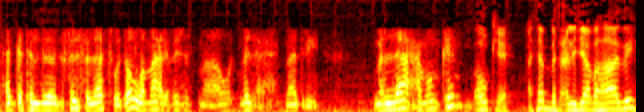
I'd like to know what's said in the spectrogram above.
حقة الفلفل الأسود. والله ما أعرف إيش اسمها أو الملح ما أدري. ملاحة ممكن؟ أوكي. أثبت على الإجابة هذه؟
